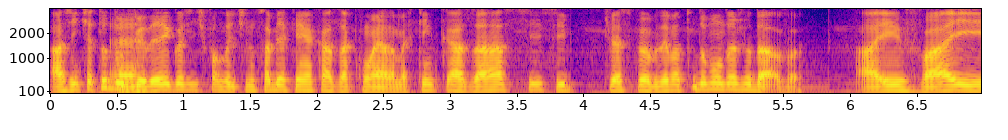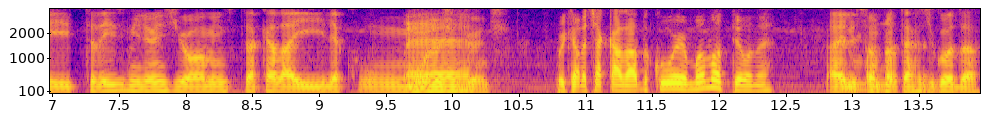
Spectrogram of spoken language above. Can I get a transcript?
a gente é tudo É. grego, a gente falou, a gente não sabia quem ia casar com ela, mas quem casasse, se tivesse problema, todo mundo ajudava. Aí vai 3 milhões de homens pra aquela ilha com um É. muro gigante. Porque ela tinha casado com o irmão Noteu, né? Aí eles vão pra terra de Godá.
